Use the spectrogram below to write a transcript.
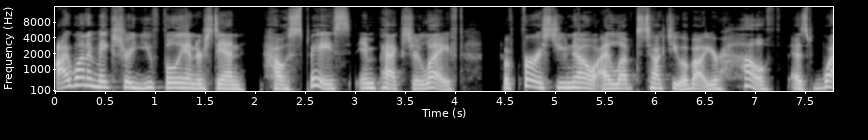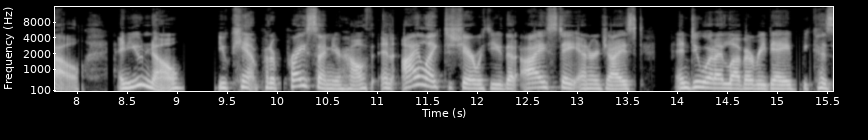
I want to make sure you fully understand how space impacts your life. But first, you know, I love to talk to you about your health as well. And you know, you can't put a price on your health. And I like to share with you that I stay energized and do what I love every day because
